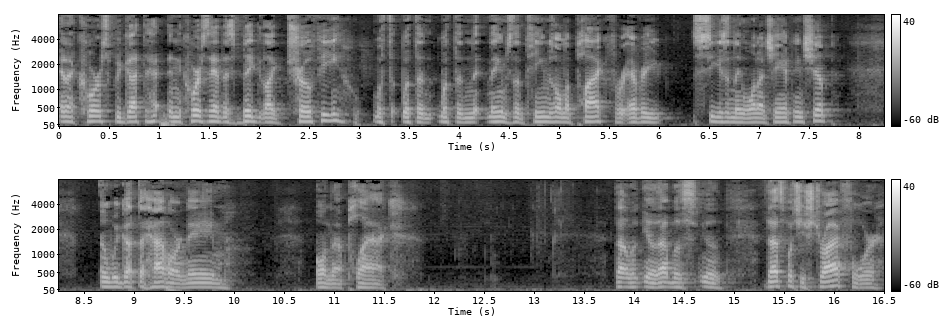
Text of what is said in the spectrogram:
And of course we got and of course they had this big like trophy with with the with the names of the teams on the plaque for every season they won a championship, and we got to have our name on that plaque. That was you know that was you know that's what you strive for.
